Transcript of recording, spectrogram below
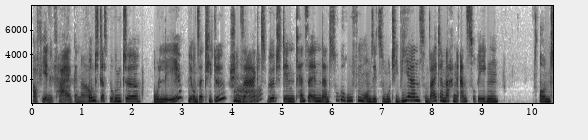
Auf jeden Fall, genau. Und das berühmte Olé, wie unser Titel schon Mhm. sagt, wird den TänzerInnen dann zugerufen, um sie zu motivieren, zum Weitermachen anzuregen. Und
